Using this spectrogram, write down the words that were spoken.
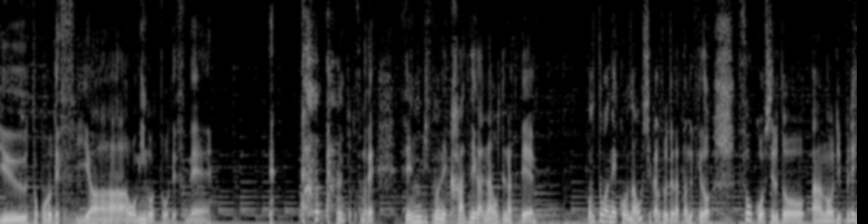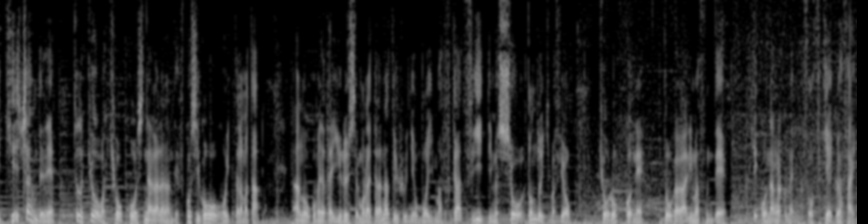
いうところです。いやーお見事ですね。ちょっとすいません。先日のね、風が治ってなくて、本当はね、こう直してから撮りたかったんですけど、そうこうしてると、あの、リプレイ消えちゃうんでね、ちょっと今日は強行しながらなんで、少しゴーゴーいったらまた、あの、ごめんなさい、許してもらえたらなというふうに思いますが、次行ってみましょう。どんどんいきますよ。今日6個ね、動画がありますんで、結構長くなります。お付き合いください。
